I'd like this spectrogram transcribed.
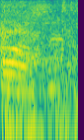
Amazing.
